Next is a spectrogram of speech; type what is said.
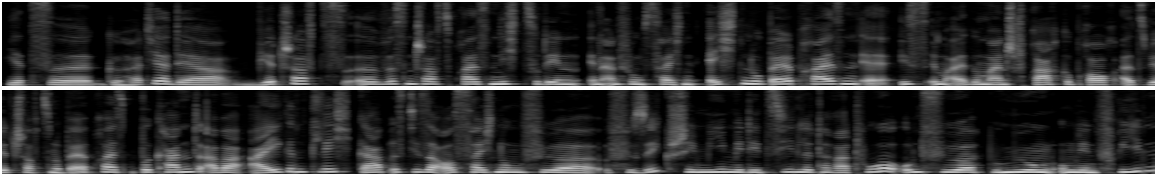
Jetzt äh, gehört ja der Wirtschaftswissenschaftspreis äh, nicht zu den in Anführungszeichen echten Nobelpreisen. Er ist im allgemeinen Sprachgebrauch als Wirtschaftsnobelpreis bekannt, aber eigentlich gab es diese Auszeichnung für Physik, Chemie, Medizin, Literatur und für Bemühungen um den Frieden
